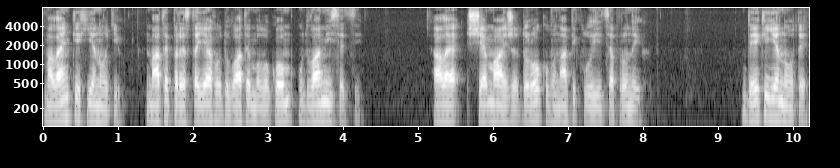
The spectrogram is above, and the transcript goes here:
Маленьких єнотів мати перестає годувати молоком у два місяці, але ще майже до року вона піклується про них. Дикі єноти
